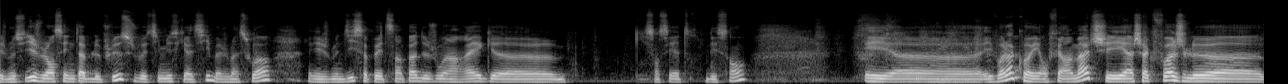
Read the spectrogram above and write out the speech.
Et je me suis dit, je vais lancer une table de plus. Je vois Timus qui est assis, bah, je m'assois. Et je me dis, ça peut être sympa de jouer un reg euh, qui est censé être décent. Et, euh, et voilà quoi, et on fait un match et à chaque fois je le, euh,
